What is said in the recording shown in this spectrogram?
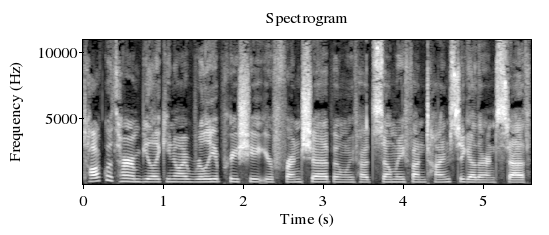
talk with her and be like, you know, I really appreciate your friendship and we've had so many fun times together and stuff.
